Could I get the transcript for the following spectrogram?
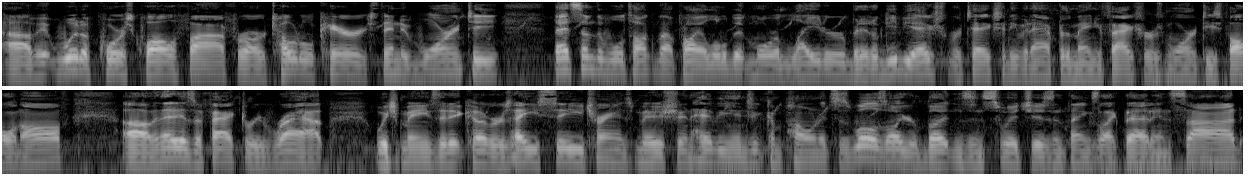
um, it would, of course, qualify for our total care extended warranty. That's something we'll talk about probably a little bit more later, but it'll give you extra protection even after the manufacturer's warranty's fallen off. Um, and that is a factory wrap, which means that it covers AC, transmission, heavy engine components, as well as all your buttons and switches and things like that inside.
